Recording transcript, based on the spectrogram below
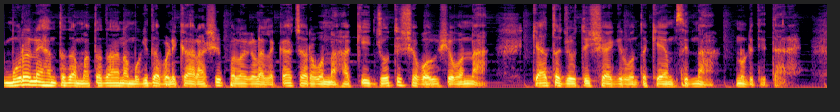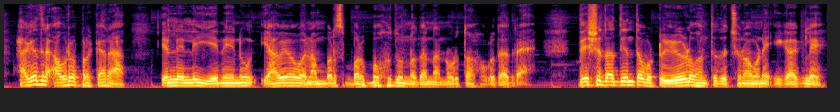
ಮೂರನೇ ಹಂತದ ಮತದಾನ ಮುಗಿದ ಬಳಿಕ ರಾಶಿ ಫಲಗಳ ಲೆಕ್ಕಾಚಾರವನ್ನು ಹಾಕಿ ಜ್ಯೋತಿಷ್ಯ ಭವಿಷ್ಯವನ್ನು ಖ್ಯಾತ ಜ್ಯೋತಿಷಿಯಾಗಿರುವಂಥ ಕೆ ಎಂ ಸಿನ್ನ ನುಡಿದಿದ್ದಾರೆ. ಹಾಗಾದರೆ ಅವರ ಪ್ರಕಾರ ಎಲ್ಲೆಲ್ಲಿ ಏನೇನು ಯಾವ್ಯಾವ ನಂಬರ್ಸ್ ಬರಬಹುದು ಅನ್ನೋದನ್ನು ನೋಡ್ತಾ ಹೋಗೋದಾದರೆ, ದೇಶದಾದ್ಯಂತ ಒಟ್ಟು ಏಳು ಹಂತದ ಚುನಾವಣೆ ಈಗಾಗಲೇ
